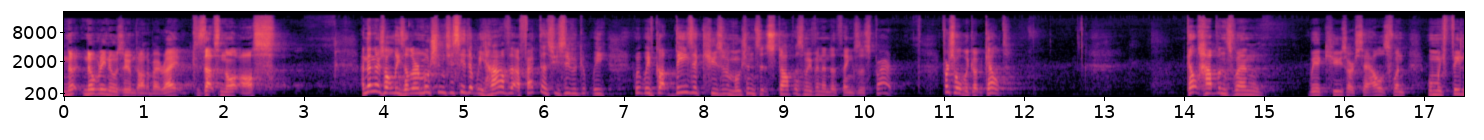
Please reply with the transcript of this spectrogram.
No, nobody knows who I'm talking about, right? Because that's not us. And then there's all these other emotions you see that we have that affect us. You see, we, we, we've got these accusative emotions that stop us moving into things of the Spirit. First of all, we've got guilt. Guilt happens when we accuse ourselves, when, when we feel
